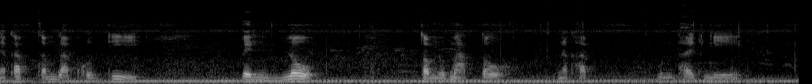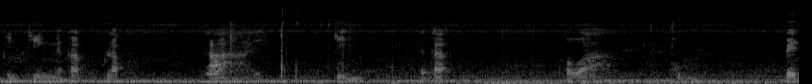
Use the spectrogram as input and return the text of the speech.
นะครับสำหรับคนที่เป็นโรคต่อมลูกหมากโตนะครับสมุนไพรตัวนี้เป็นจริงนะครับรักษาหายจริงนะครับ เพราะว่าผมเป็น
